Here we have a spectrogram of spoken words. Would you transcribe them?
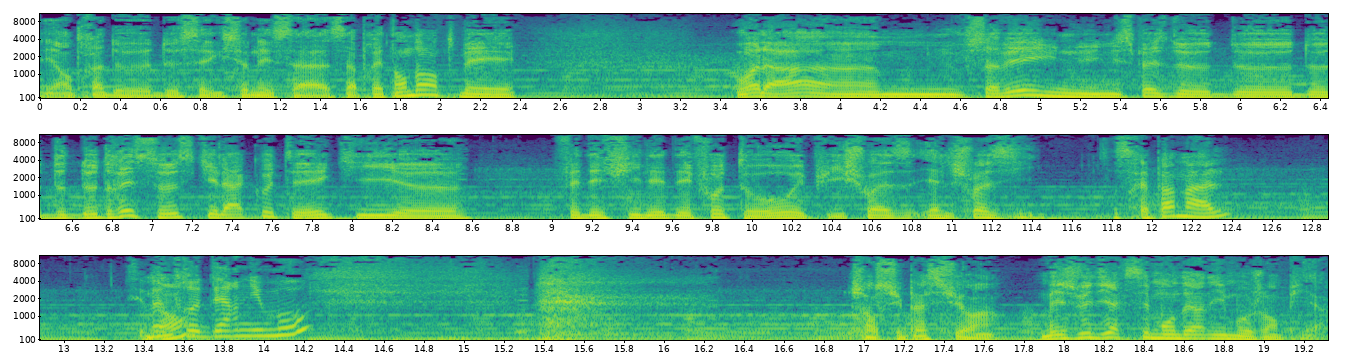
et en train de, de sélectionner sa, sa prétendante, mais voilà, euh, vous savez, une, une espèce de, de- de dresseuse qui est là à côté, qui euh, fait défiler des photos et puis choisit, elle choisit. Ça serait pas mal. C'est votre dernier mot? J'en suis pas sûr, hein. Mais je veux dire que c'est mon dernier mot, Jean-Pierre.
